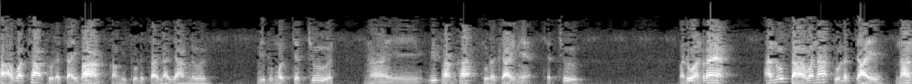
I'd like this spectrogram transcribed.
ถาวัชะถุนใจบ้าง ก็มีถุนใจหลายอย่างเลย มีทั้งหมดเจ็ดชื่อ ในวิพังคะถุนใจเนี้ยเจ็ดชื่อ มาดูอันแรก อนุสาวณถุนใจนั้น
